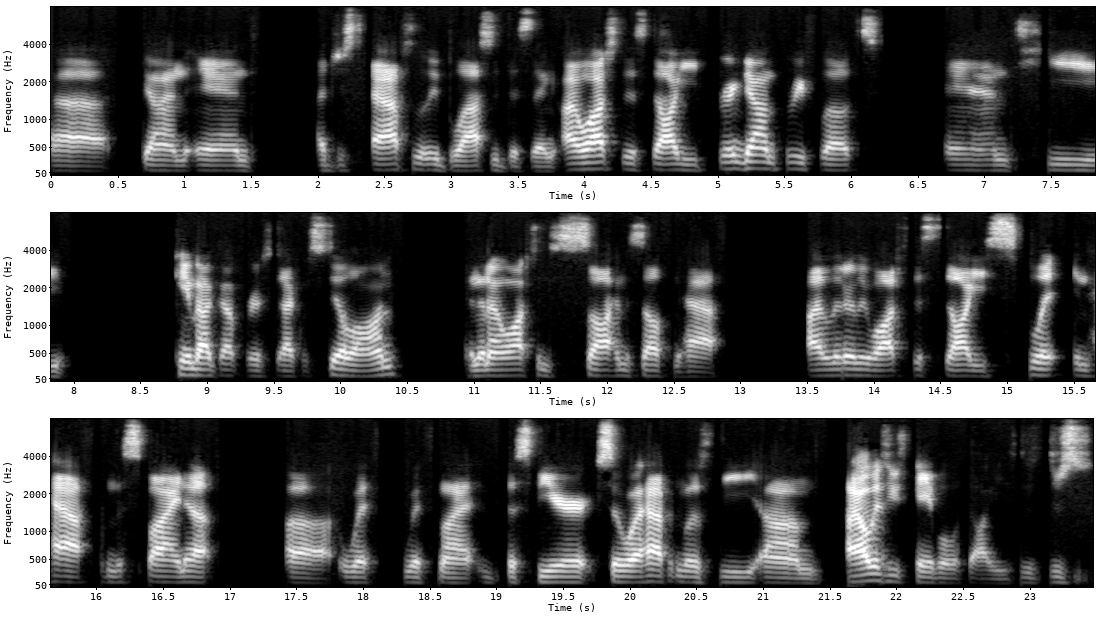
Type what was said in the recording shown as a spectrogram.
uh, gun, and I just absolutely blasted this thing. I watched this doggy bring down three floats, and he came back up for a sec, was still on, and then I watched him saw himself in half. I literally watched this doggy split in half from the spine up uh, with with my the spear. So what happened was the um, I always use cable with doggies. There's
